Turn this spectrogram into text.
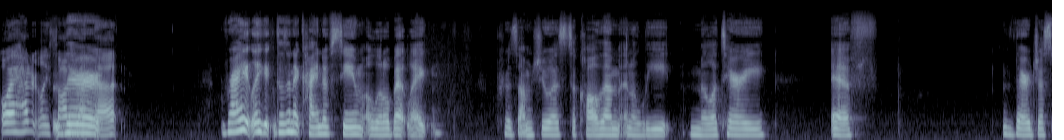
Oh, I hadn't really thought about that. Right? Like, doesn't it kind of seem a little bit like presumptuous to call them an elite military if they're just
